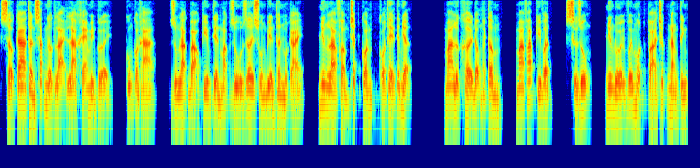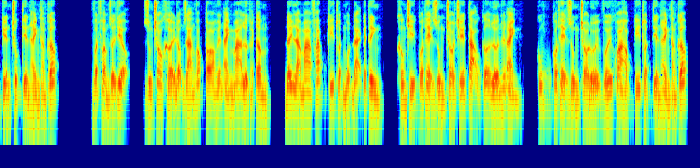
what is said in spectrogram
sở ca thần sắc ngược lại là khẽ mỉm cười, cũng còn khá, dùng lạc bảo kim tiền mặc dù rơi xuống biến thân một cái, nhưng là phẩm chất còn có thể tiếp nhận. Ma lực khởi động hạch tâm, ma pháp kỳ vật sử dụng, nhưng đối với một tòa chức năng tính kiến trúc tiến hành thăng cấp. Vật phẩm giới thiệu dùng cho khởi động dáng vóc to huyễn ảnh ma lực hạch tâm, đây là ma pháp kỹ thuật một đại kết tinh, không chỉ có thể dùng cho chế tạo cỡ lớn huyễn ảnh, cũng có thể dùng cho đối với khoa học kỹ thuật tiến hành thăng cấp.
